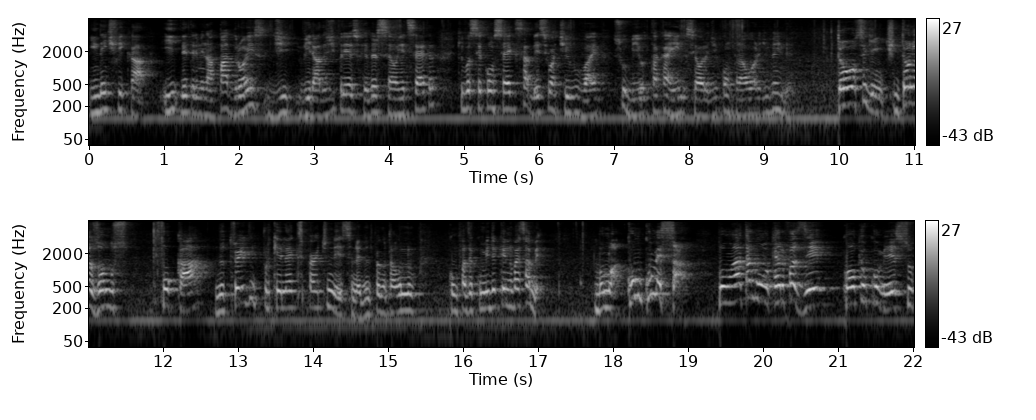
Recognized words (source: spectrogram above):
identificar e determinar padrões de viradas de preço, reversão e etc, que você consegue saber se o ativo vai subir ou está caindo, se é hora de comprar ou hora de vender. Então é o seguinte, então nós vamos focar no trading porque ele é expert nisso, né? Dentro perguntar como- fazer comida que ele não vai saber. Vamos lá, como começar? Bom, ah, tá bom, eu quero fazer, qual que é o começo,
